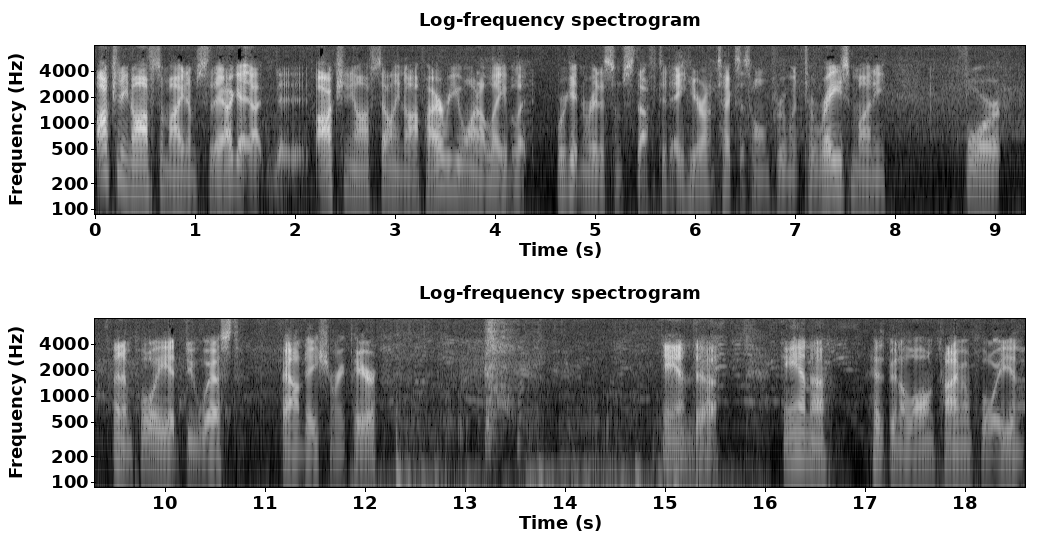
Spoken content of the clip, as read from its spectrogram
auctioning off some items today. I get uh, auctioning off, selling off, however you want to label it. We're getting rid of some stuff today here on Texas Home Improvement to raise money for an employee at Due West Foundation Repair. And uh, Anna has been a long time employee, and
